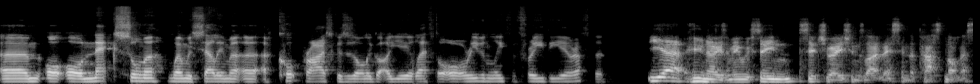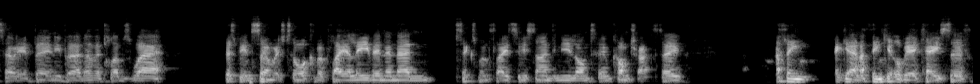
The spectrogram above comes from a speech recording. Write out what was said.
Um, or, or, next summer when we sell him at a, a cut price because he's only got a year left, or, or even leave for free the year after. Yeah, who knows? I mean, we've seen situations like this in the past, not necessarily at Burnley, but at other clubs where there's been so much talk of a player leaving, and then six months later he signed a new long-term contract. So I think again, I think it'll be a case of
